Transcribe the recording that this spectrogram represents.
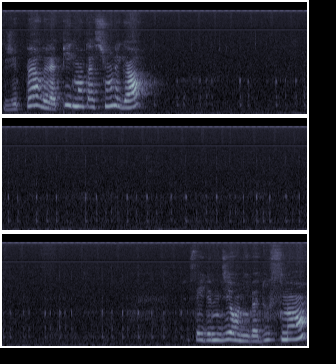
J'ai peur de la pigmentation, les gars. J'essaye de me dire on y va doucement.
